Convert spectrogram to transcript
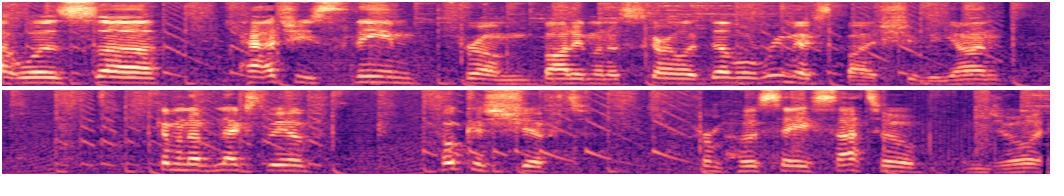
That was uh, Patchy's theme from Embodiment of Scarlet Devil, remixed by Shubiyan. Coming up next, we have Focus Shift from Jose Sato. Enjoy.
